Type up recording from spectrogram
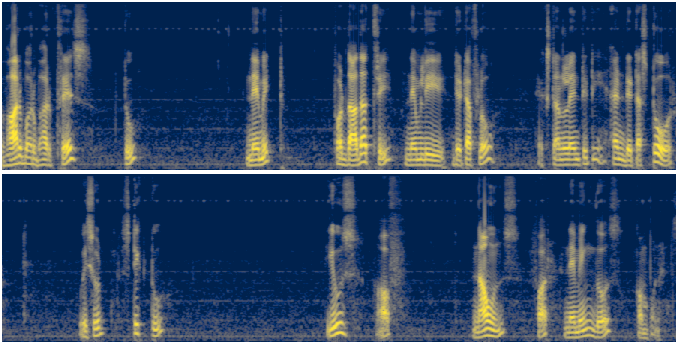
verb or verb phrase to name it. For the other 3 namely data flow, external entity and data store we should stick to use of nouns for naming those components.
